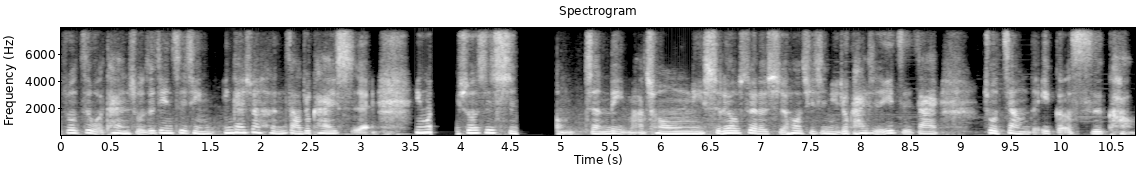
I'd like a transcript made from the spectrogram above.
做自我探索这件事情应该算很早就开始，哎，因为你说是十。整理嘛，从你十六岁的时候，其实你就开始一直在做这样的一个思考。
